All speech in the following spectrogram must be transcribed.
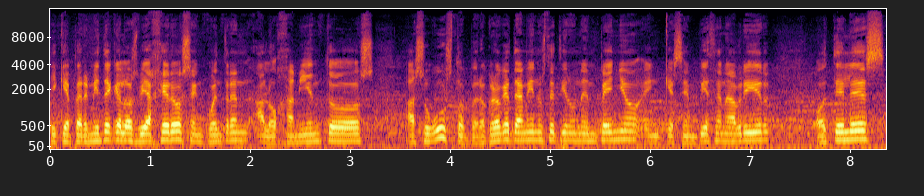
y que permite que los viajeros encuentren alojamientos a su gusto. Pero creo que también usted tiene un empeño en que se empiecen a abrir hoteles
